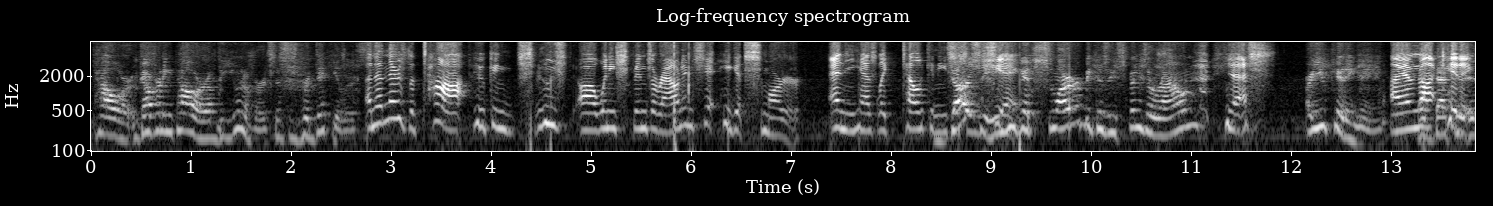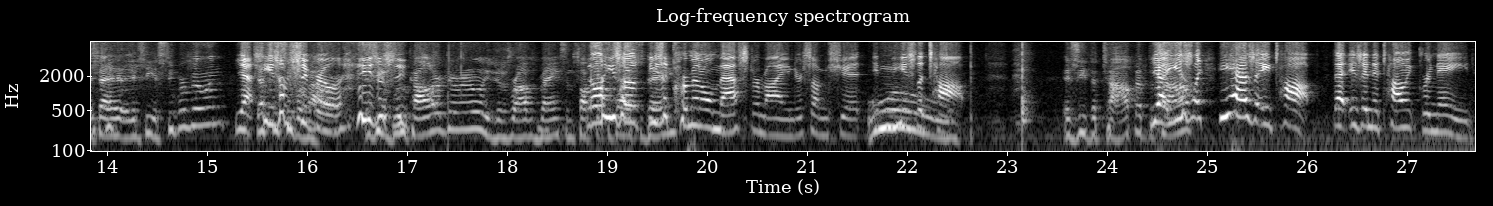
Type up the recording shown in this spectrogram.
power, governing power of the universe. This is ridiculous. And then there's the top who can, who's uh, when he spins around and shit, he gets smarter, and he has like telekinesis Does he? shit. He gets smarter because he spins around? yes. Are you kidding me? I am not that's- kidding. Is, that, is he a supervillain? Yes, That's he's a supervillain. He's is a he a blue collar criminal? He just robs banks and fucks No, he's a he's a criminal mastermind or some shit, and he's the top. Is he the top at the Yeah, top? he's like he has a top that is an atomic grenade.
